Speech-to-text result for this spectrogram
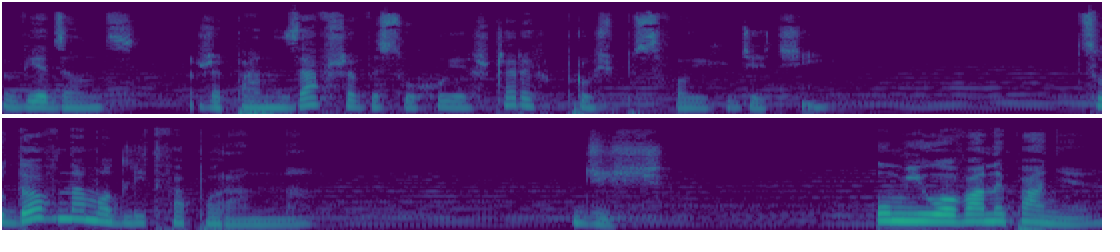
wiedząc, że Pan zawsze wysłuchuje szczerych próśb swoich dzieci. Cudowna modlitwa poranna. Dziś. Umiłowany Panie,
